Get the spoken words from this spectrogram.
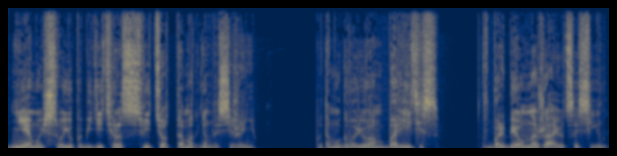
немощь свою победить расцветет там огнем достижений. Потому говорю вам, боритесь, в борьбе умножаются силы.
